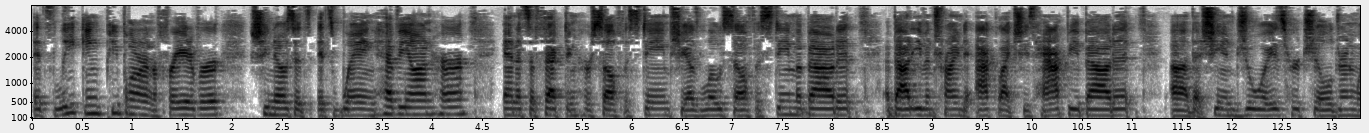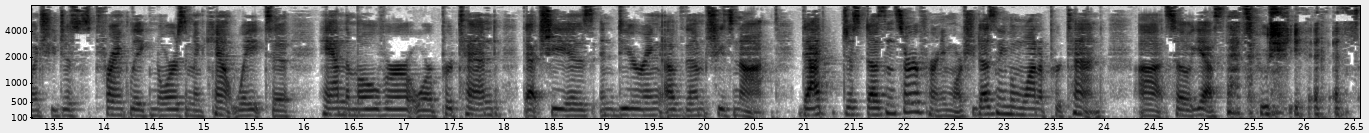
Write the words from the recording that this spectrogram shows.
it's leaking. People aren't afraid of her. She knows it's it's weighing heavy on her and it's affecting her self-esteem. She has low self-esteem about it, about even trying to act like she's happy about it uh, that she enjoys her children when she just frankly ignores them and can't wait to hand them over or pretend that she is endearing of them. She's not. That just doesn't serve her anymore. She doesn't even want to pretend. Uh, so yes, that's who she is.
